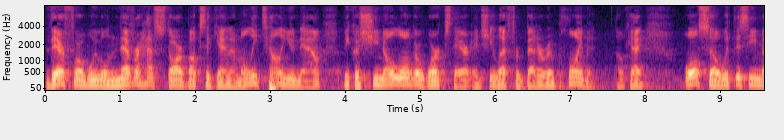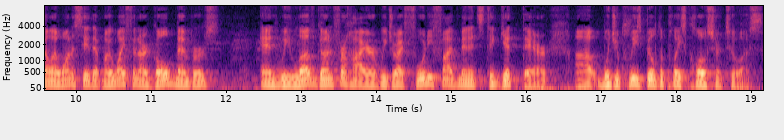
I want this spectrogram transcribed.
Therefore, we will never have Starbucks again. I'm only telling you now because she no longer works there and she left for better employment. Okay. Also, with this email, I want to say that my wife and our gold members and we love Gun for Hire. We drive 45 minutes to get there. Uh, would you please build a place closer to us?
